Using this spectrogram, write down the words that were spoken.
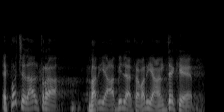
E poi c'è l'altra variabile, l'altra variante che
